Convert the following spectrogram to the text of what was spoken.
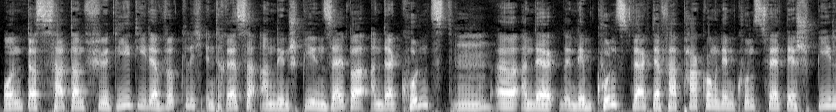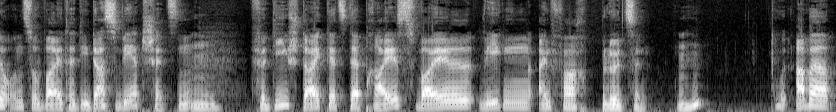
Und das hat dann für die, die da wirklich Interesse an den Spielen selber, an der Kunst, Mhm. äh, an der, dem Kunstwerk der Verpackung, dem Kunstwert der Spiele und so weiter, die das wertschätzen, Mhm. für die steigt jetzt der Preis, weil wegen einfach Blödsinn. Gut, aber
